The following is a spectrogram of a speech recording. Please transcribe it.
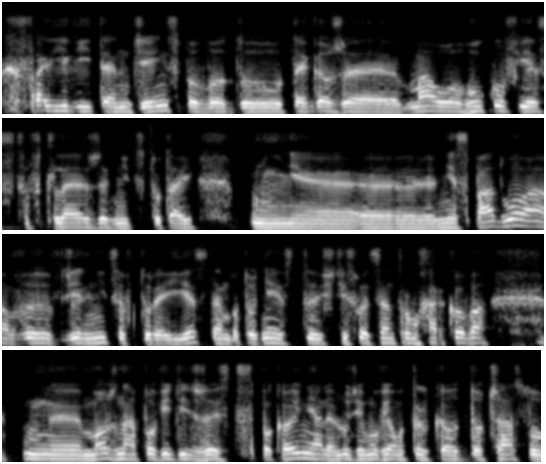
chwalili ten dzień z powodu tego, że mało huków jest w tle, że nic tutaj nie, e, nie spadło, a w, w dzielnicy, w której jestem, bo to nie jest ścisłe centrum Charkowa, m, można powiedzieć, że jest spokojnie, ale ludzie mówią tylko do czasu.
